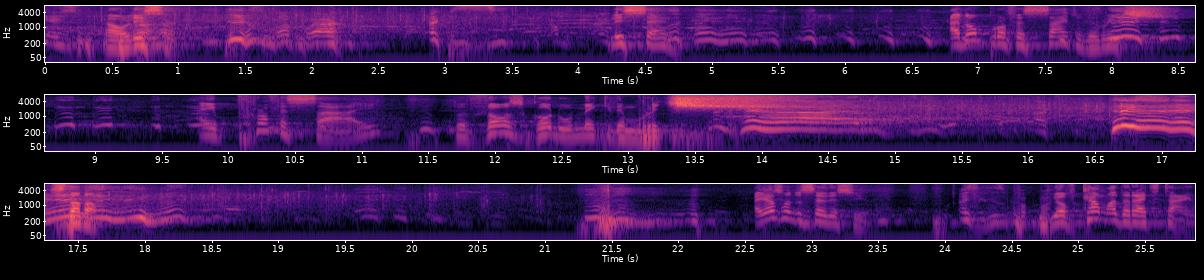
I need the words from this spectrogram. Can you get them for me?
Yes, Papa. Now listen, yes, Papa. Listen. I don't prophesy to the rich. I prophesy to those God will make them rich. Stand up. I just want to say this to you. You have come at the right time.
